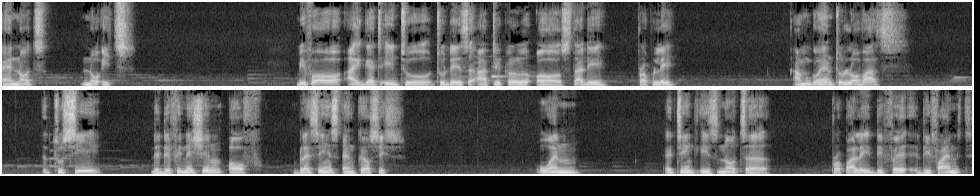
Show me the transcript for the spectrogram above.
and not know it. Before I get into today's article or study properly, I'm going to love us to see the definition of blessings and curses. When a thing is not uh, properly defi- defined,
